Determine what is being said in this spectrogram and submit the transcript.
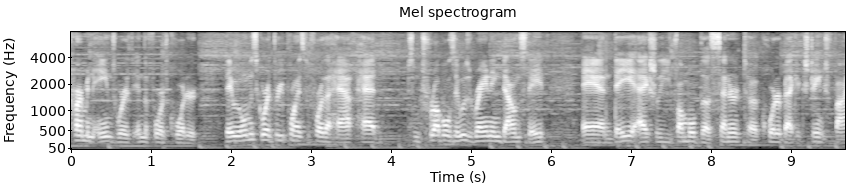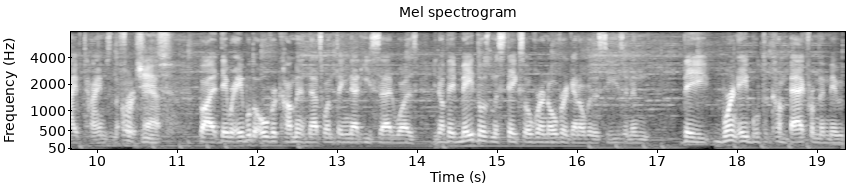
Carman Ainsworth in the fourth quarter. They only scored three points before the half, had some troubles. It was raining downstate. And they actually fumbled the center to quarterback exchange five times in the Oh, first jeez. half but they were able to overcome it. And that's one thing that he said was, you know, they've made those mistakes over and over again over the season, and they weren't able to come back from them. They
